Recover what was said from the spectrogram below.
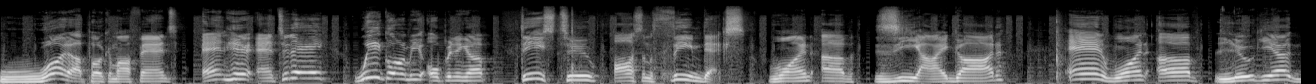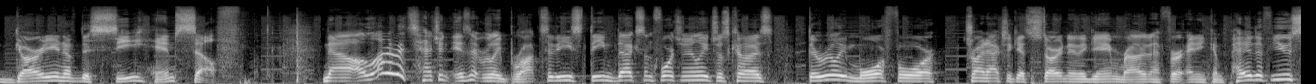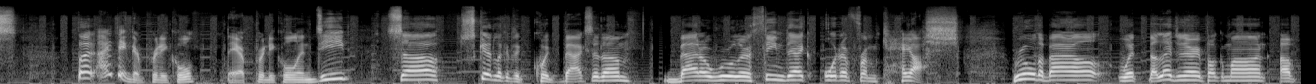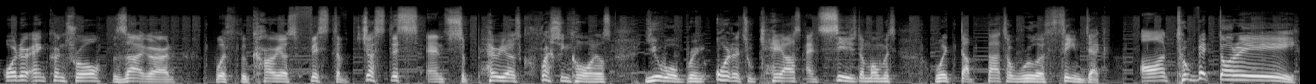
What up, Pokemon fans? And here, and today, we're going to be opening up these two awesome theme decks. One of Zygarde, and one of Lugia, Guardian of the Sea himself. Now, a lot of attention isn't really brought to these theme decks, unfortunately, just because they're really more for trying to actually get started in the game rather than for any competitive use. But I think they're pretty cool. They are pretty cool indeed. So, just get a look at the quick backs of them. Battle Ruler theme deck, Order from Chaos. Rule the battle with the legendary Pokemon of Order and Control, Zygarde. With Lucario's Fist of Justice and Serperior's Crushing Coils, you will bring order to chaos and seize the moment with the Battle Ruler theme deck. On to victory!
